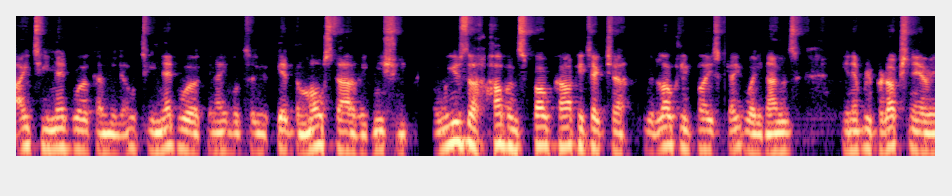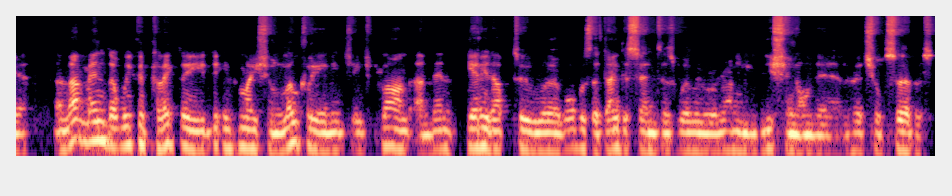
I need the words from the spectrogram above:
IT network and the OT network in able to get the most out of Ignition. We used a hub and spoke architecture with locally placed gateway nodes in every production area and that meant that we could collect the, the information locally in each, each plant and then get it up to uh, what was the data centers where we were running Ignition on their virtual servers.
